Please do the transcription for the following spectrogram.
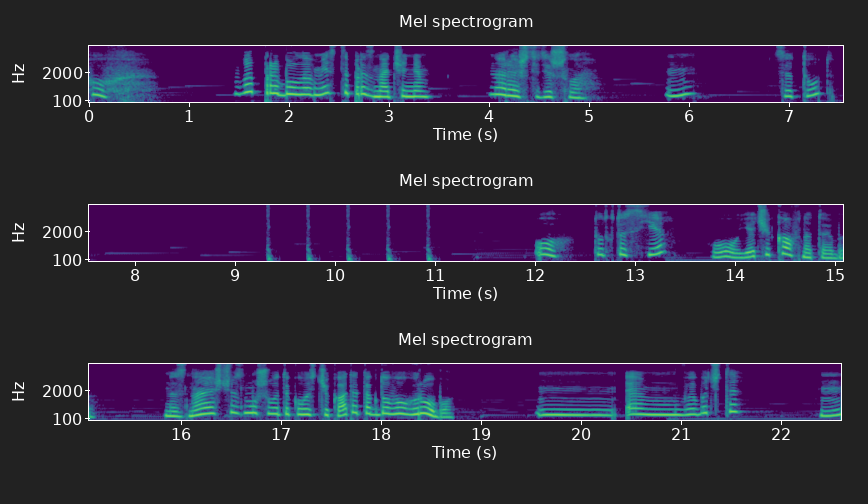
Фух. Ви прибули в місце призначення. Нарешті дійшла. Це тут? Ох, тут хтось є? О, я чекав на тебе. Не знаю, що змушувати когось чекати так довго грубо. м ем, вибачте? Хм?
